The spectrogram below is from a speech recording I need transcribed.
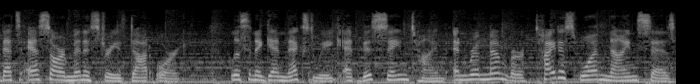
That's srministries.org. Listen again next week at this same time. And remember, Titus 1 9 says,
